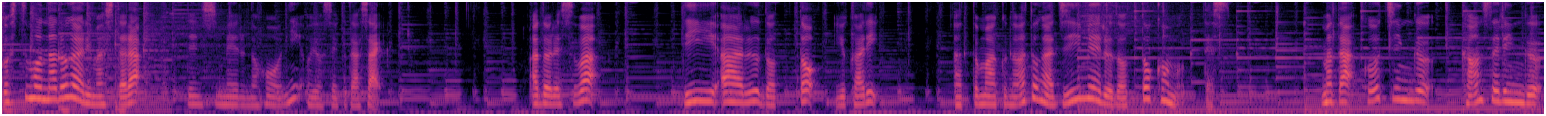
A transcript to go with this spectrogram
ご質問などがありましたら電子メールの方にお寄せください。アドレスは dr. ゆかりアットマークの後が gmail.com です。またコーチングカウンセリング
